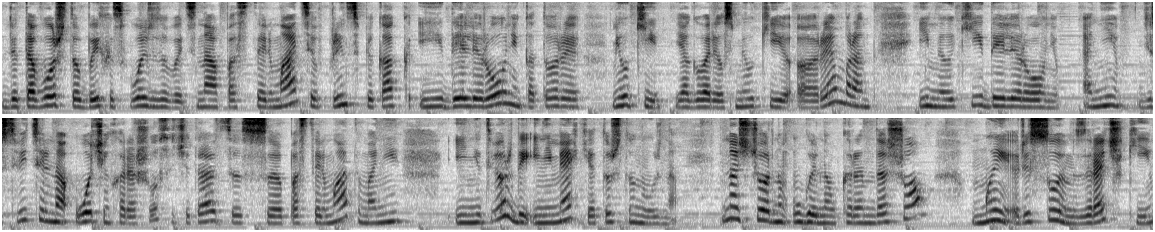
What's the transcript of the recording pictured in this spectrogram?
для того, чтобы их использовать на пастель мате, в принципе, как и Дели Роуни, которые мелки, я говорил, с мелки э, Рембрандт и мелки Дели Роуни. Они действительно очень хорошо сочетаются с пастель матом, они и не твердые, и не мягкие, а то, что нужно. Но с черным угольным карандашом мы рисуем зрачки.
